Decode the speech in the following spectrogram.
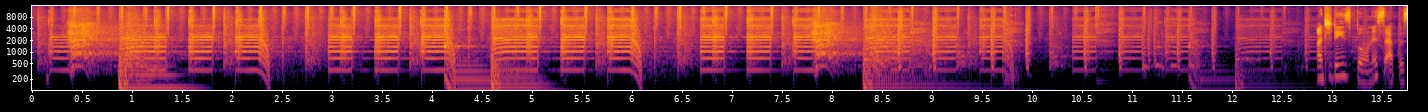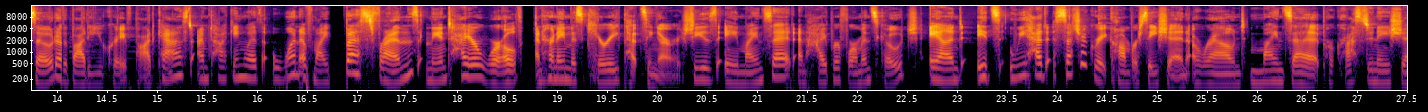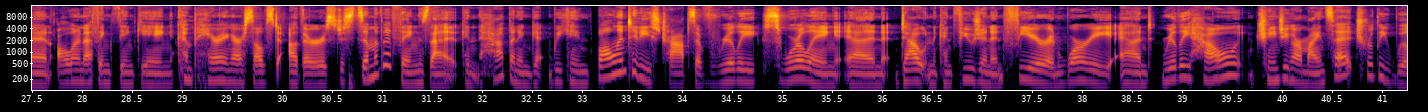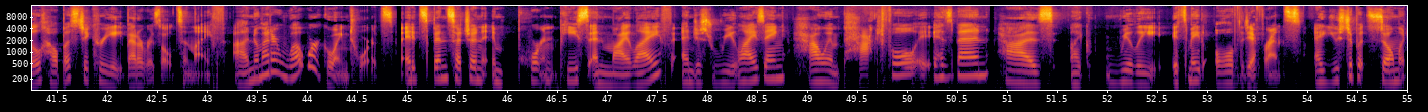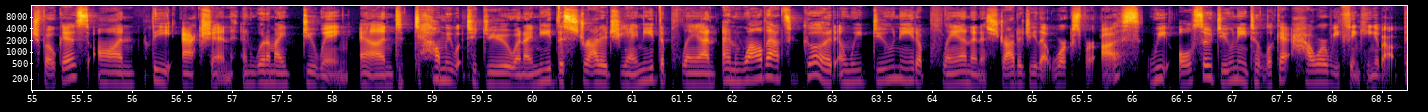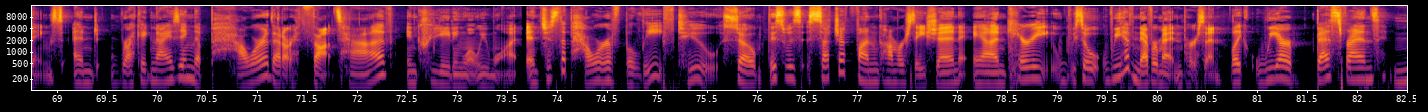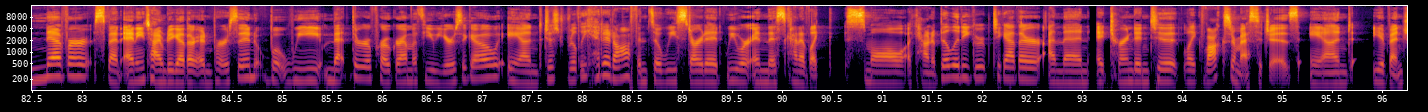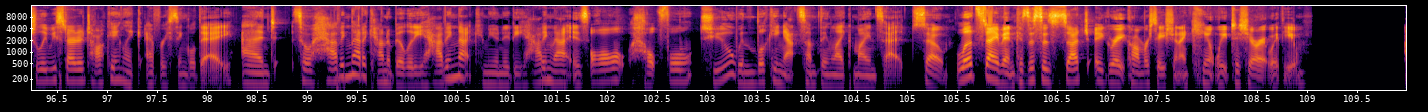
Today's bonus episode of the Body You Crave podcast, I'm talking with one of my best friends in the entire world, and her name is Carrie Petzinger. She is a mindset and high performance coach, and it's we had such a great conversation around mindset, procrastination, all or nothing thinking, comparing ourselves to others, just some of the things that can happen and get we can fall into these traps of really swirling and doubt and confusion and fear and worry, and really how changing our mindset truly will help us to create better results in life, uh, no matter what we're going towards. It's been such an important piece in my life, and just realizing how impactful it has been has like really, it's made all the difference. I used to put so much focus on the action and what am I doing and tell me what to do, and I need the strategy, I need the plan. And while that's good, and we do need a plan and a strategy that works for us, we also do need to look at how are we thinking about things and recognizing the power that our thoughts have in creating what we want and just the power of belief too. So this was such a fun conversation. And Carrie, so we have never met in person. Like we are best friends, never spent any time together in person, but we met through a program a few years ago and just really hit it off. And so we started, we were in this kind of like small accountability group together. And then it turned into like Voxer messages. And eventually we started talking like every single day. And so having that accountability, having that community, having that is all helpful too when looking at something like mindset. So let's dive in because this is such a great conversation. I can't wait to share it with you.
